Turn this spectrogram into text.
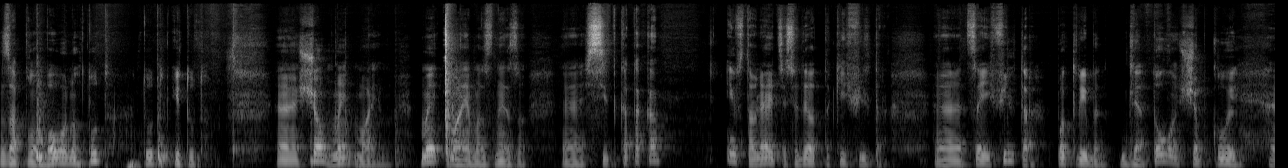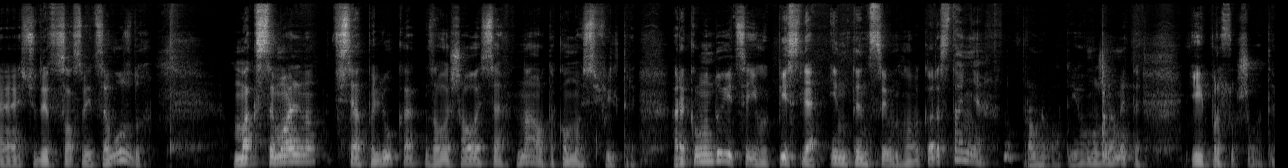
запломбовано тут, тут і тут. Е, Що ми маємо? Ми маємо знизу е, сітка така, і вставляється сюди от такий фільтр. Е, Цей фільтр потрібен для того, щоб коли сюди всасується воздух, максимально вся пилюка залишалася на такому фільтрі. Рекомендується його після інтенсивного використання ну, промивати. Його можна мити і просушувати.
